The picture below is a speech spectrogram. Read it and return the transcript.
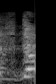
Go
